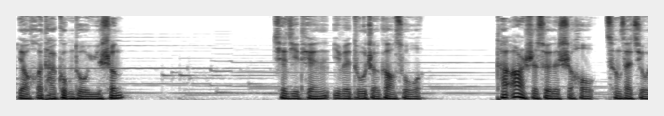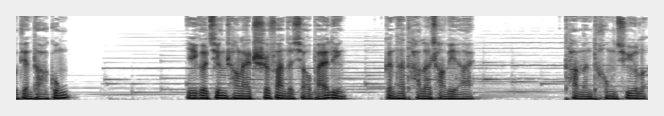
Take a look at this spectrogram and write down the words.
要和她共度余生。前几天，一位读者告诉我，他二十岁的时候曾在酒店打工。一个经常来吃饭的小白领，跟他谈了场恋爱，他们同居了，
